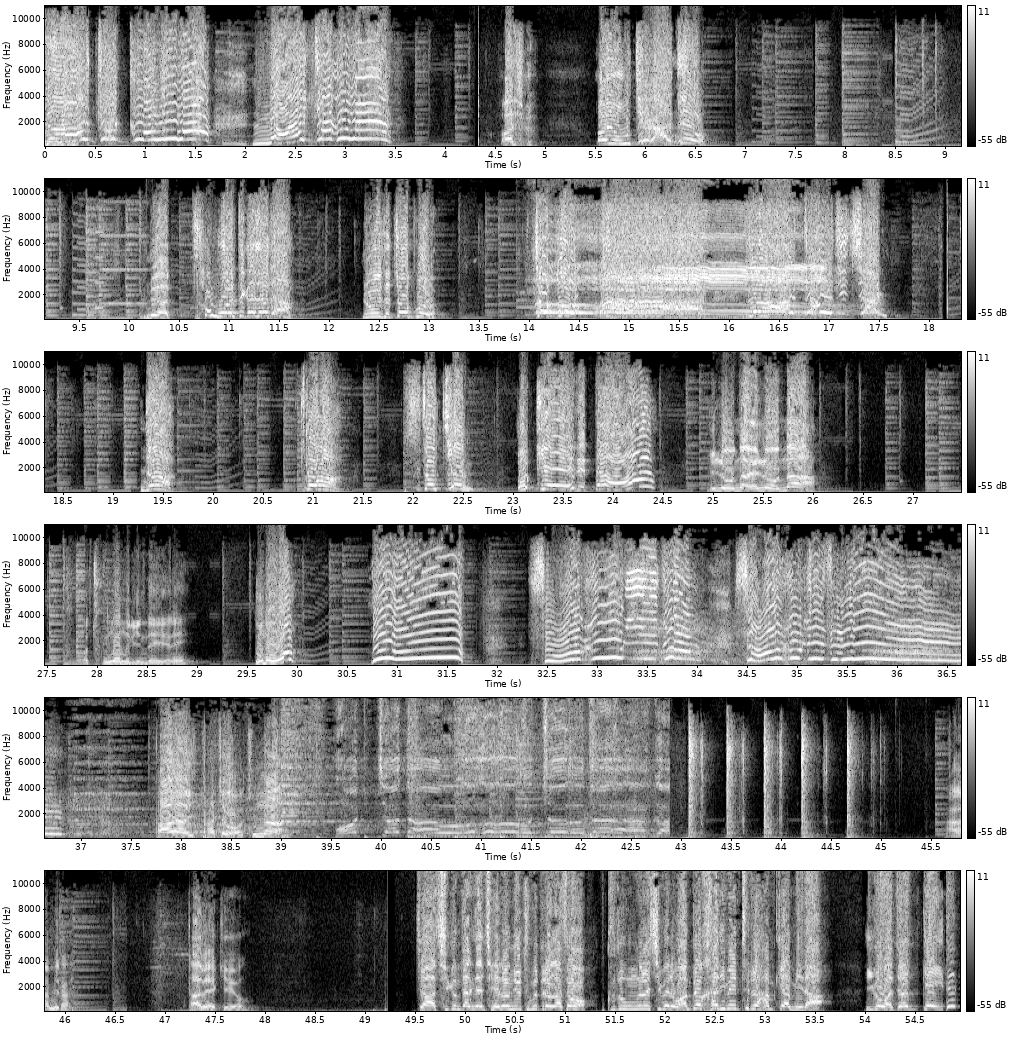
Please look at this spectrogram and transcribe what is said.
나 자꾸 해라! 나 자꾸 해! 아니, 아니, 어떻게 안 돼요? 내가 성공할 때까지 하자! 여기서 점프! 점프! 아! 야, 나 진짜! 야! 기다려! 수전증! 오케이, 됐다! 일로 온나, 일로 온나! 아, 존나 느린데, 얘네? 넘어와? 으아! 성공이다! 성공이지! 봐라, 봤죠? 존나. 어쩌다 다음이다. 다음에 할게요. 자, 지금 당장 제넌 유튜브 들어가서 구독 누르시면 완벽한 이벤트를 함께 합니다. 이거 완전 게이득?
